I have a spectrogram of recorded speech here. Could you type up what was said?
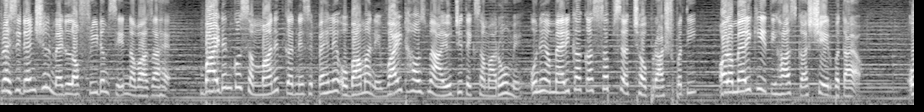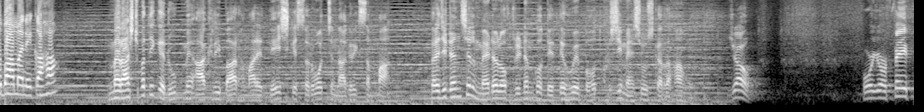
प्रेसिडेंशियल मेडल ऑफ़ फ्रीडम से नवाजा है। बाइडेन को सम्मानित करने से पहले ओबामा ने व्हाइट हाउस में आयोजित एक समारोह में उन्हें अमेरिका का सबसे अच्छा उपराष्ट्रपति और अमेरिकी इतिहास का शेर बताया। ओबामा ने कहा मैं राष्ट्रपति के रूप में आखिरी बार हमारे देश के सर्वोच्च नागरिक सम्मान प्रेसिडेंशियल मेडल ऑफ़ फ्रीडम को देते हुए बहुत खुशी महसूस कर रहा हूँ Joe, for your faith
